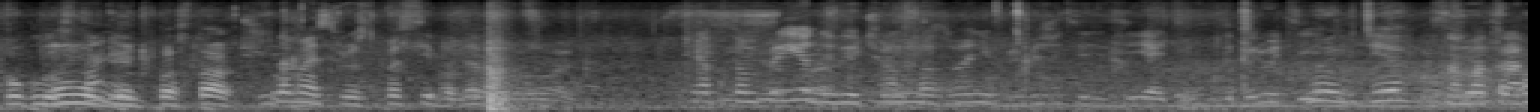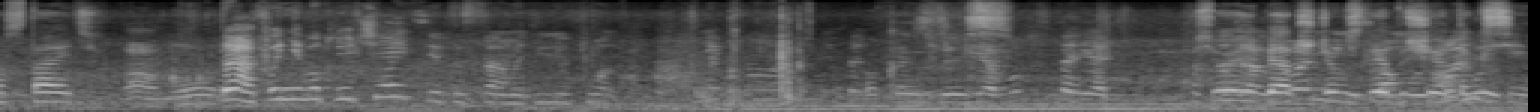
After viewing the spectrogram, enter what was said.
по углу Ну, встанем. где-нибудь поставьте. Ну, Давай, Сереж, спасибо, давай. Я потом приеду вечером, позвоню, прибежите, я заберете. Ну и где? Самокат. это поставить? А, ну, Так, вы не выключайте это самый телефон. Мне потом Пока здесь. Я буду стоять. Все, Пока ребят, ждем следующее такси.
